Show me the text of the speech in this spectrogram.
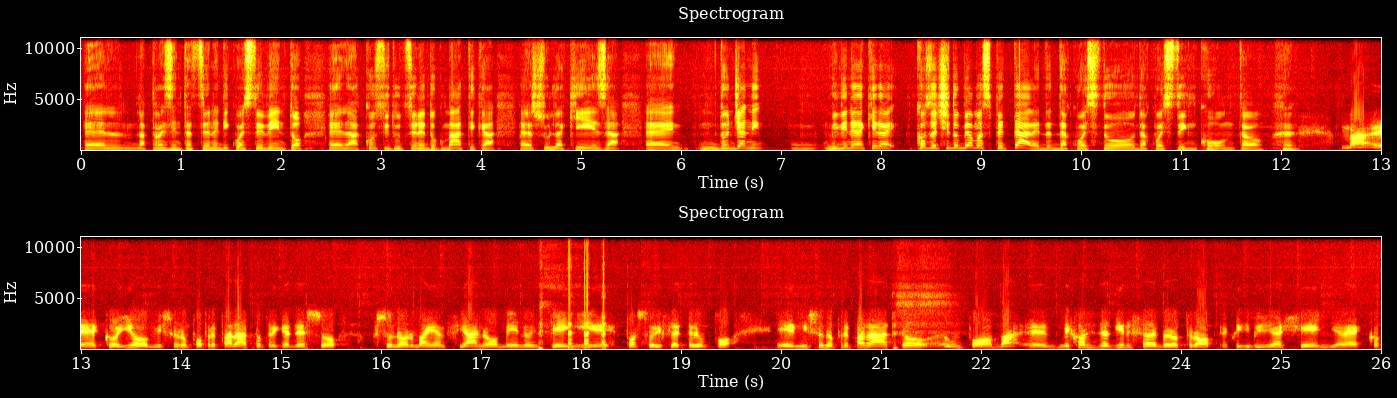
eh, la presentazione di questo evento, eh, la Costituzione dogmatica eh, sulla Chiesa. Eh, Don Gianni, mi viene da chiedere cosa ci dobbiamo aspettare da, da, questo, da questo, incontro. Ma ecco, io mi sono un po' preparato perché adesso sono ormai anziano, ho meno impegni e posso riflettere un po'. E mi sono preparato un po', ma eh, le cose da dire sarebbero troppe, quindi bisogna scegliere. Ecco.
